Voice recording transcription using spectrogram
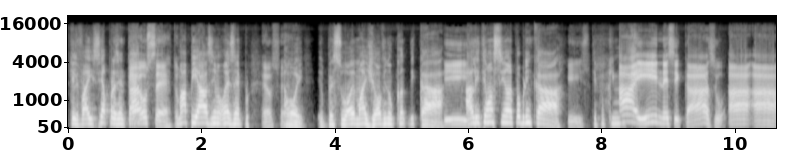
que ele vai se apresentar. é o certo. Mapear, assim, um exemplo. É o certo. Olha, o pessoal é mais jovem no canto de cá. Isso, Ali tem uma senhora pra brincar. isso. Tipo que... Aí, nesse caso, a,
